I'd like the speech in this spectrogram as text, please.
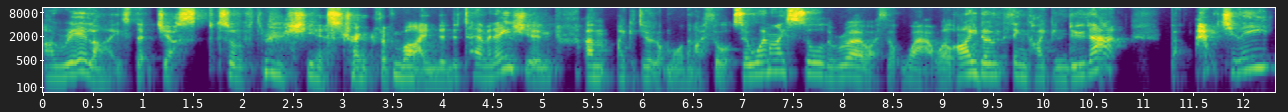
I realized that just sort of through sheer strength of mind and determination, um, I could do a lot more than I thought. So when I saw the row, I thought, wow, well, I don't think I can do that. But actually,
